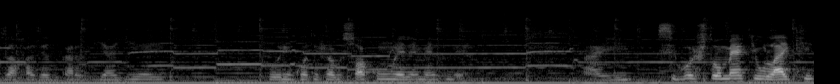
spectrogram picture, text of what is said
os afazeres do cara do dia a dia e por enquanto eu jogo só com um elemento mesmo. Aí, se gostou, mete o like,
